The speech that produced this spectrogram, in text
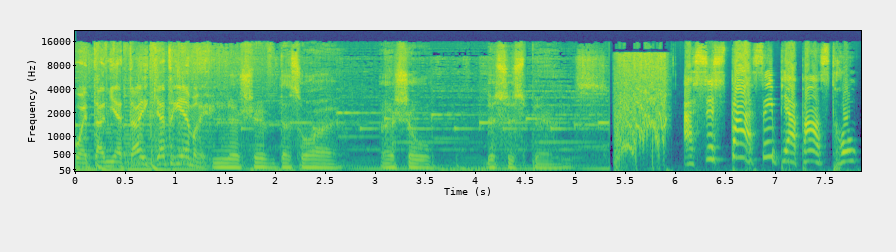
Contré, Cointagnata et 4e rue. Le chiffre de soir, un show de suspense. Pas assez puis elle pense trop.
